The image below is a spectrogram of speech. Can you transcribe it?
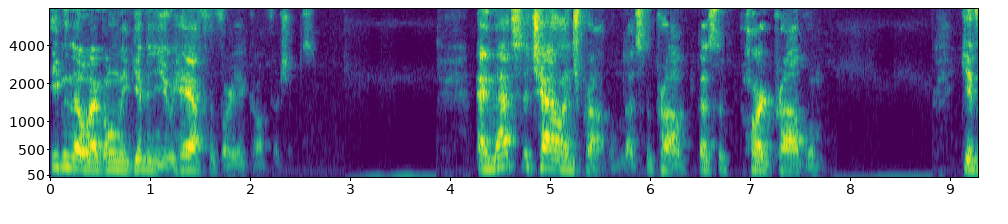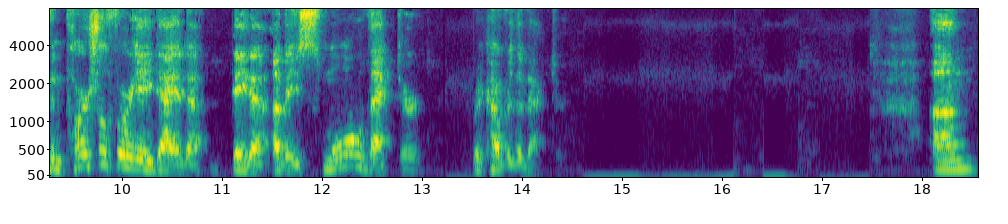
even though I've only given you half the Fourier coefficients. And that's the challenge problem. That's the problem. That's the hard problem. Given partial Fourier data, data of a small vector, recover the vector. Um,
